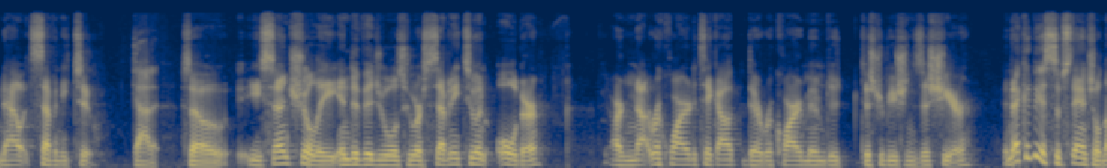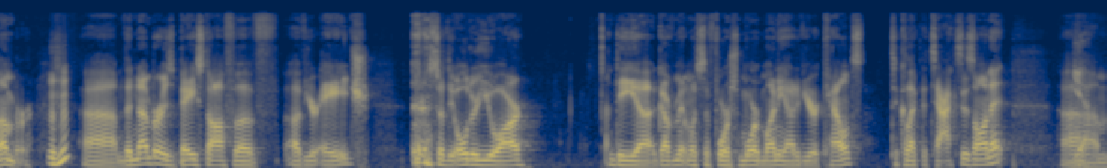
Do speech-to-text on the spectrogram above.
Now it's 72. Got it. So essentially, individuals who are 72 and older are not required to take out their required minimum di- distributions this year. And that could be a substantial number. Um, the number is based off of, of your age. so the older you are, the uh, government wants to force more money out of your accounts to collect the taxes on it. Um, Yeah.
